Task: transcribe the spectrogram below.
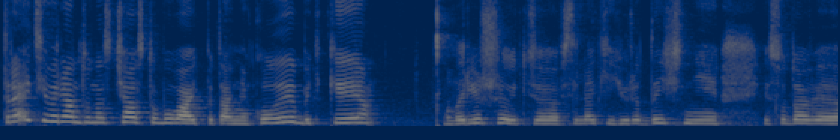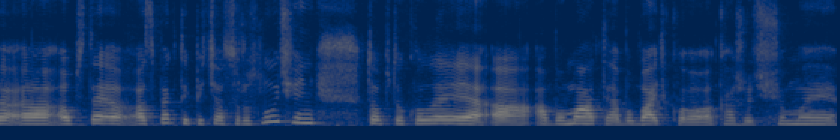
Третій варіант у нас часто бувають питання, коли батьки. Вирішують е, всілякі юридичні і судові е, аспекти під час розлучень. Тобто, коли або мати, або батько кажуть, що ми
